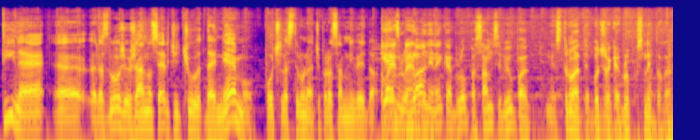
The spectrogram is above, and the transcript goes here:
Tine eh, razložil Žanu Serčiču, da je njemu počela struna, čeprav sam ni vedel. Je v Ljubljani nekaj bilo, pa sam si bil, pa strunate, počela, ker je bilo posneto. ga.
